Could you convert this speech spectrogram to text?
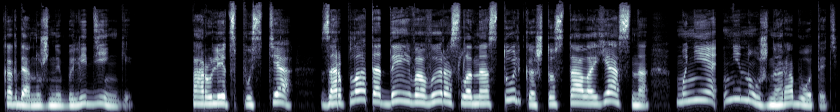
когда нужны были деньги. Пару лет спустя зарплата Дэйва выросла настолько, что стало ясно, мне не нужно работать,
